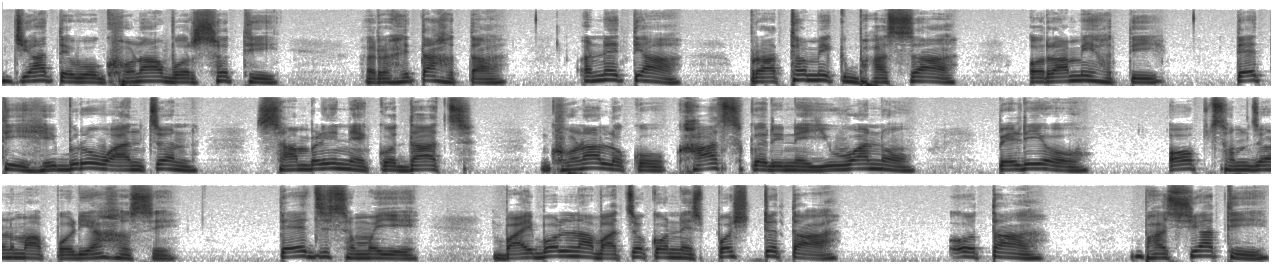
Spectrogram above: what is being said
જ્યાં તેઓ ઘણા વર્ષોથી રહેતા હતા અને ત્યાં પ્રાથમિક ભાષા અરામી હતી. તેથી હિબ્રુ વાંચન સાંભળીને કદાચ ઘણા લોકો ખાસ કરીને યુવાનો, પેઢીઓ અપસમજણમાં પડ્યા હશે. તે જ સમયે બાઇબલના વાચકોને સ્પષ્ટતા અતા ભાષ્યાથી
